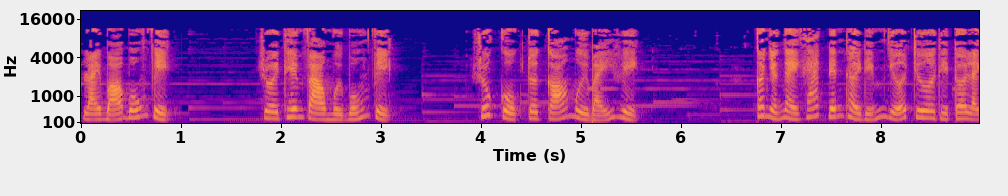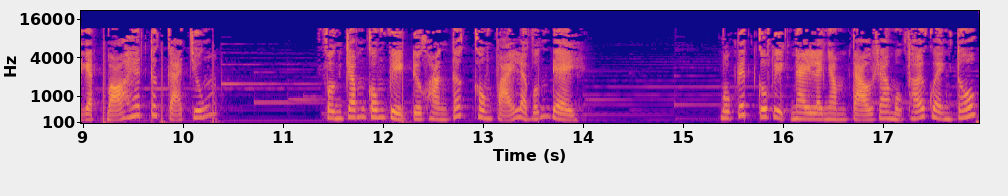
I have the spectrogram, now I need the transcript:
Loại bỏ 4 việc, rồi thêm vào 14 việc. Rốt cuộc tôi có 17 việc. Có những ngày khác đến thời điểm giữa trưa thì tôi lại gạch bỏ hết tất cả chúng. Phần trăm công việc được hoàn tất không phải là vấn đề. Mục đích của việc này là nhằm tạo ra một thói quen tốt,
